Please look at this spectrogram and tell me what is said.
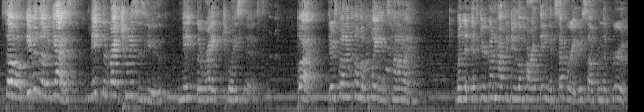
So even though, yes, make the right choices, youth. Make the right choices. But there's going to come a point in time when the, you're going to have to do the hard thing and separate yourself from the group.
